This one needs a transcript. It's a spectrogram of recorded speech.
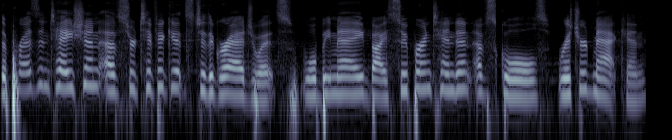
The presentation of certificates to the graduates will be made by Superintendent of Schools Richard Matkin,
